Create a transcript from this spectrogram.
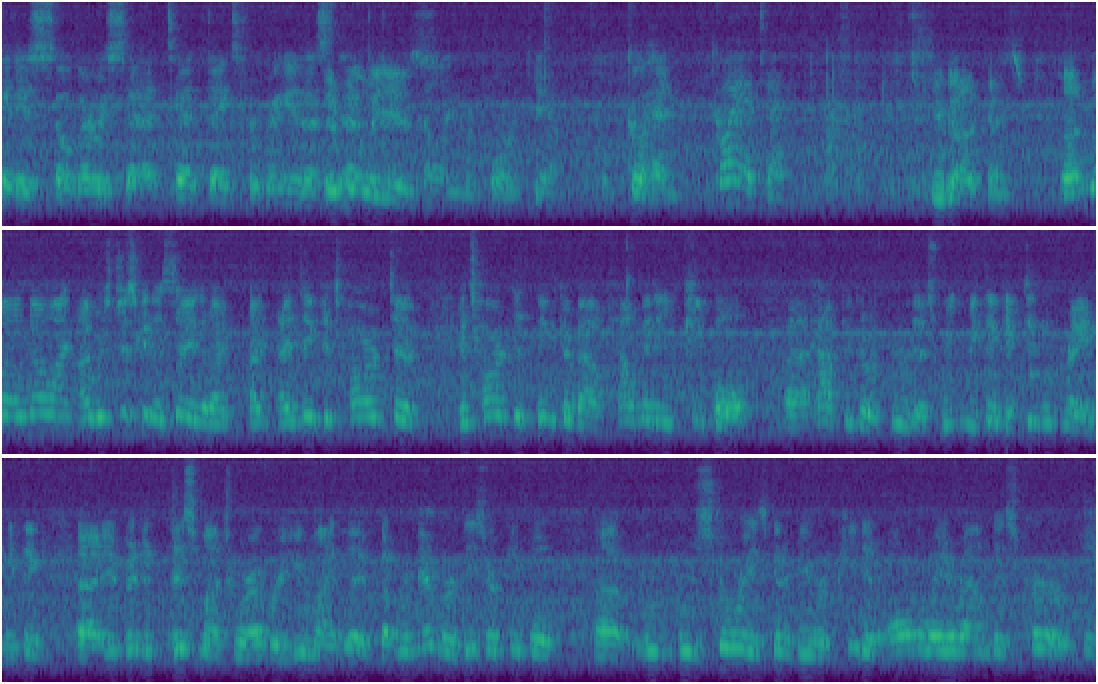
It is so very sad. Ted, thanks for bringing us it that really compelling is. report. Yeah. Go ahead. Go ahead, Ted. You got it, guys. Uh, well, no, I, I was just going to say that I, I, I, think it's hard to it's hard to think about how many people uh, have to go through this. We, we think it didn't rain. We think uh, it, it, this much wherever you might live. But remember, these are people uh, who, whose story is going to be repeated all the way around this curve. Yeah.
